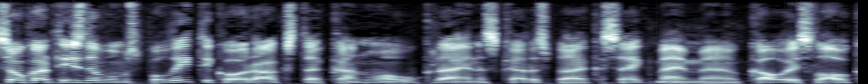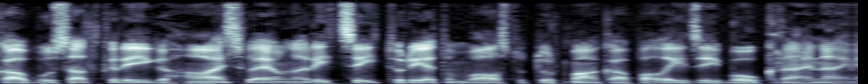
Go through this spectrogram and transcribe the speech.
Savukārt izdevums Politico raksta, ka no Ukrainas karaspēka sekmēm eh, kaujas laukā būs atkarīga ASV un arī citu rietumu valstu turpmākā palīdzība Ukrainai.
